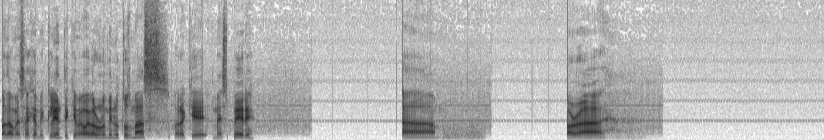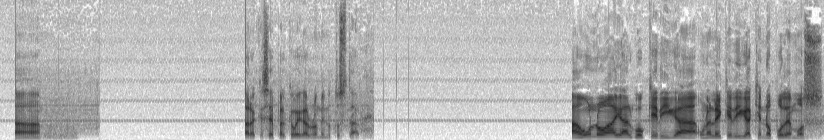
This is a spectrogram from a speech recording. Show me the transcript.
mandar un mensaje a mi cliente que me va a llevar unos minutos más para que me espere. Um, all right. Para que sepa el que voy a llegar unos minutos tarde. Aún no hay algo que diga, una ley que diga que no podemos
